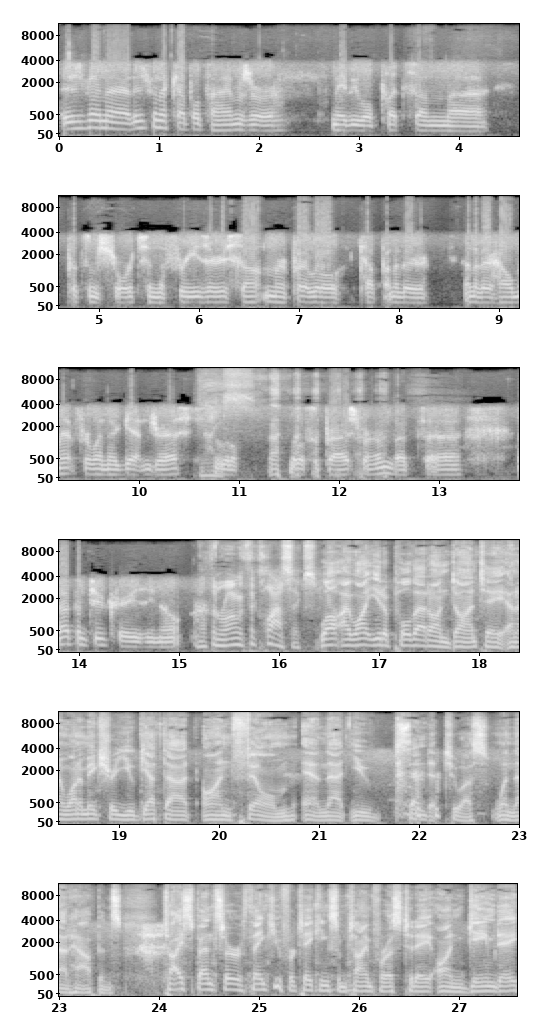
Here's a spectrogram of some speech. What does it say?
there's been a, there's been a couple times where maybe we'll put some uh, put some shorts in the freezer or something, or put a little cup under their under their helmet for when they're getting dressed. A little little surprise for them, but uh, nothing too crazy. No. Nothing wrong with the classics. Well, I want you to pull that on Dante, and I want to make sure you get that on film and that you send it to us when that happens. Tye Spencer, thank you for taking some time for us today on game day.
